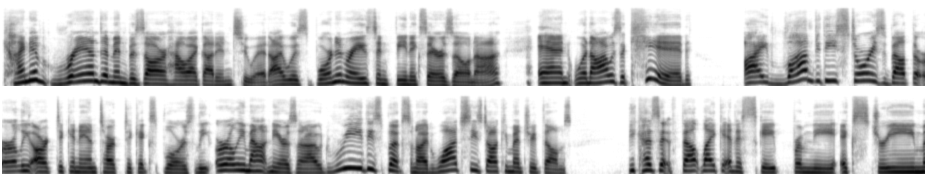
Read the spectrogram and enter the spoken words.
kind of random and bizarre how I got into it. I was born and raised in Phoenix, Arizona. And when I was a kid, I loved these stories about the early Arctic and Antarctic explorers, the early mountaineers, and I would read these books and I'd watch these documentary films because it felt like an escape from the extreme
